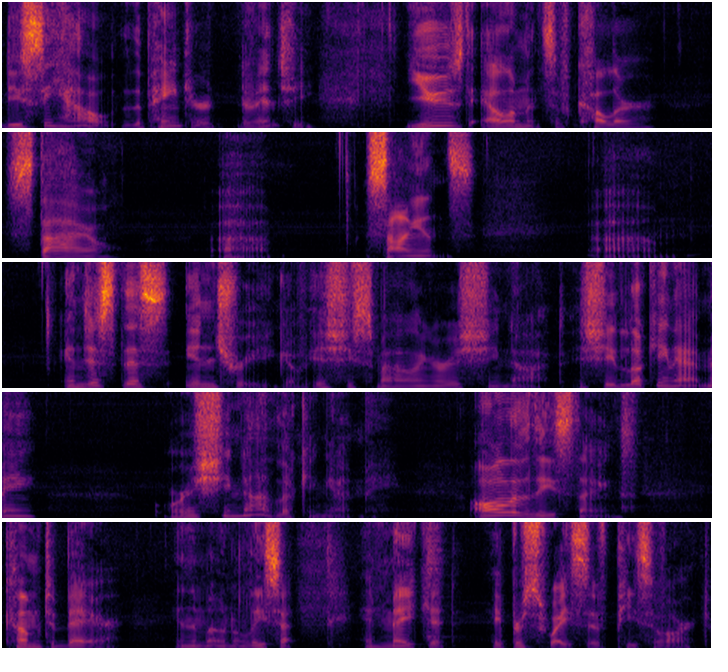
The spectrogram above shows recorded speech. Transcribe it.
do you see how the painter, Da Vinci, used elements of color, style, uh, science, um, and just this intrigue of is she smiling or is she not? Is she looking at me or is she not looking at me? All of these things come to bear in the Mona Lisa and make it a persuasive piece of art.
